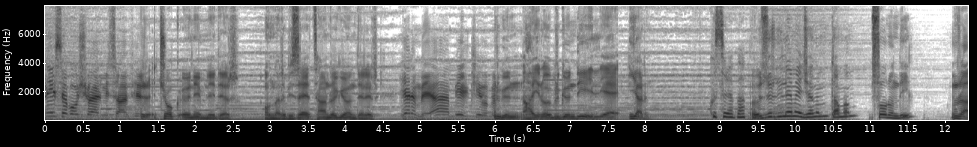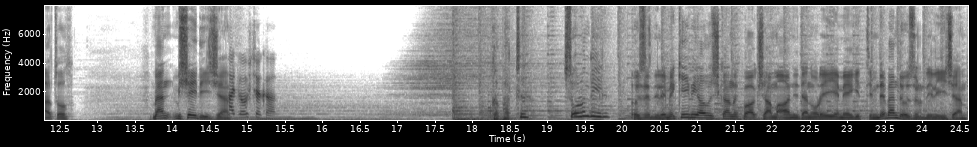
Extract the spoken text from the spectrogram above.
Neyse boş ver misafir. Çok önemlidir. Onları bize Tanrı gönderir. Yarın veya belki öbür gün. Hayır öbür gün değil. e, yarın. Kusura bakma. Özür dileme canım tamam. Sorun değil. Rahat ol. Ben bir şey diyeceğim. Hadi hoşça kal. Kapattı. Sorun değil. Özür dilemek iyi bir alışkanlık bu akşam aniden oraya yemeğe gittiğimde ben de özür dileyeceğim.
